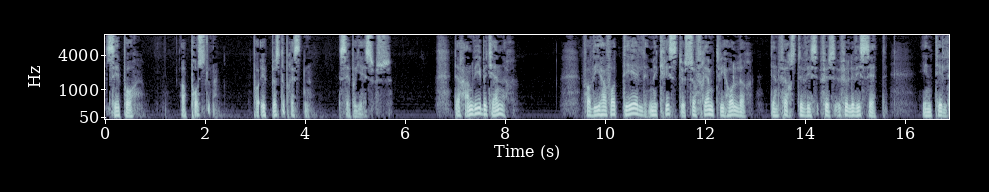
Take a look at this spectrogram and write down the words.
Se på apostelen, på ypperstepresten, se på Jesus. Det er han vi bekjenner. For vi har fått del med Kristus så fremt vi holder den første vis, fulle visshet inntil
